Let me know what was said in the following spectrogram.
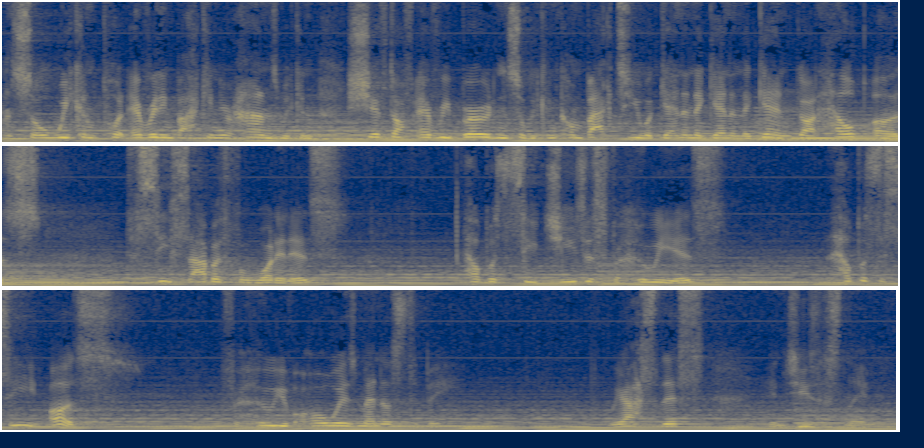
And so we can put everything back in your hands. We can shift off every burden so we can come back to you again and again and again. God, help us to see Sabbath for what it is. Help us to see Jesus for who he is. And help us to see us for who you've always meant us to be. We ask this in Jesus' name.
